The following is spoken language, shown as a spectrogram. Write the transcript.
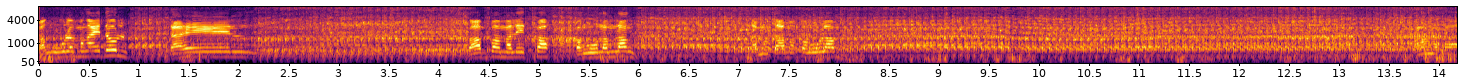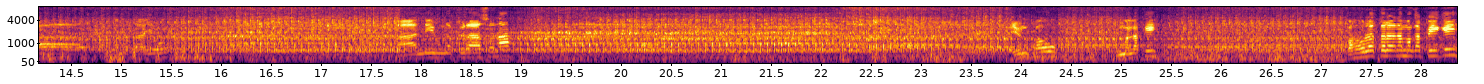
Pangulam mga idol. Dahil Pampa, maliit pa. Pangulam lang. Tama-tama pangulam. Ano naka ano tayo? Anim na piraso na. Ayun pa oh. Malaki. Pahulat tala naman kapigi.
